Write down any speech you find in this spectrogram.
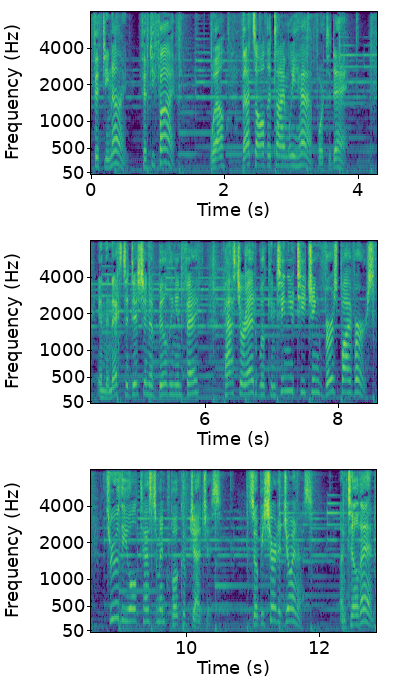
5955. Well, that's all the time we have for today. In the next edition of Building in Faith, Pastor Ed will continue teaching verse by verse through the Old Testament book of Judges. So be sure to join us. Until then,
